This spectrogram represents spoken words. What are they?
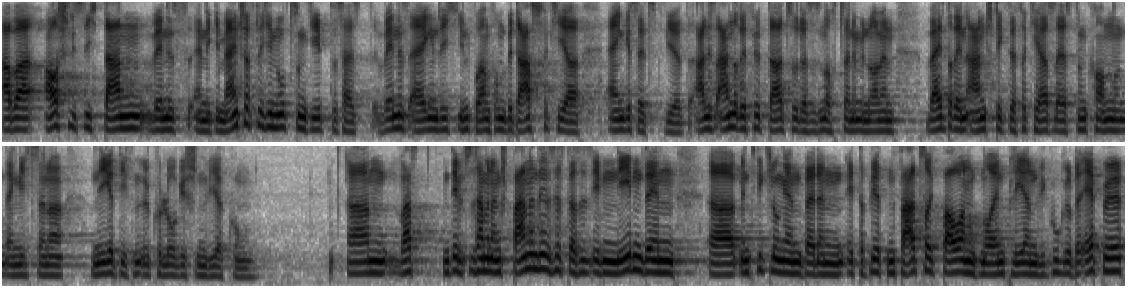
aber ausschließlich dann, wenn es eine gemeinschaftliche Nutzung gibt, das heißt, wenn es eigentlich in Form von Bedarfsverkehr eingesetzt wird. Alles andere führt dazu, dass es noch zu einem enormen weiteren Anstieg der Verkehrsleistung kommt und eigentlich zu einer negativen ökologischen Wirkung. Ähm, was in dem Zusammenhang spannend ist, ist, dass es eben neben den äh, Entwicklungen bei den etablierten Fahrzeugbauern und neuen Playern wie Google oder Apple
